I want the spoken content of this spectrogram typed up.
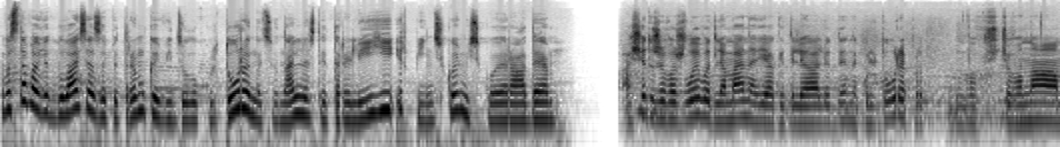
Вистава відбулася за підтримки відділу культури, національностей та релігії Ірпінської міської ради. А ще дуже важливо для мене, як для людини культури, про- що вона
